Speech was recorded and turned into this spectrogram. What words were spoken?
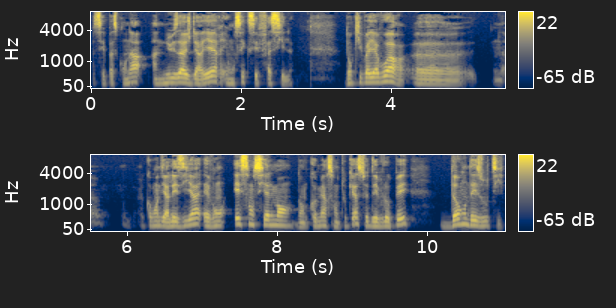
C'est parce qu'on a un usage derrière et on sait que c'est facile. Donc, il va y avoir comment dire, les IA, elles vont essentiellement, dans le commerce en tout cas, se développer dans des outils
